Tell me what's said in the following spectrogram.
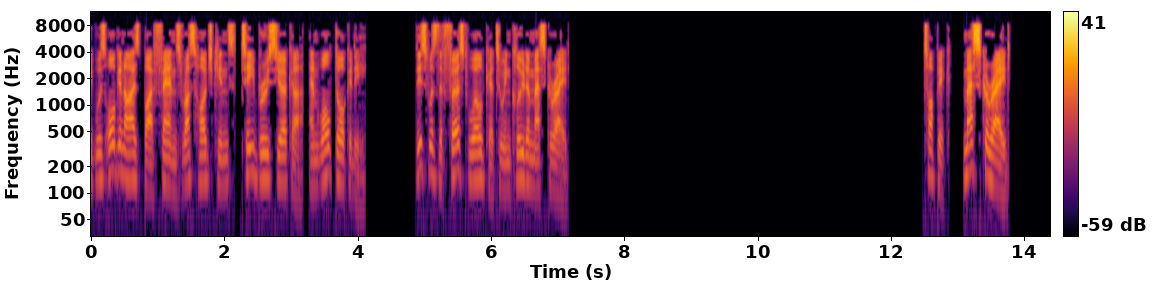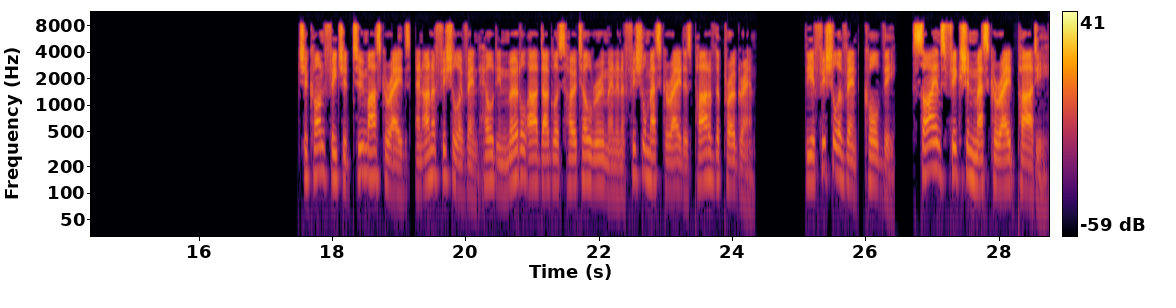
It was organized by fans Russ Hodgkins, T. Bruce Yerke, and Walt Daugherty. This was the first Worldcon to include a masquerade. Masquerade ChiCon featured two masquerades, an unofficial event held in Myrtle R. Douglas Hotel Room and an official masquerade as part of the program. The official event, called the Science Fiction Masquerade Party,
